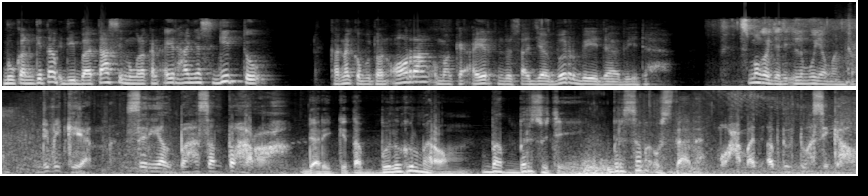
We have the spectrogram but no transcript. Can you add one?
Bukan kita dibatasi menggunakan air hanya segitu. Karena kebutuhan orang memakai air tentu saja berbeda-beda. Semoga jadi ilmu yang manfaat. Demikian serial bahasan Toharah dari kitab Bulughul Maram Bab Bersuci bersama Ustaz Muhammad Abdul Tuasikal.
